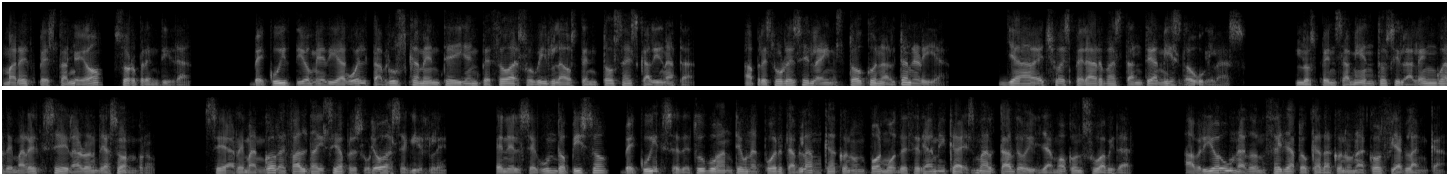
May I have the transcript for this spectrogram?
Maret pestañeó, sorprendida. Beckwith dio media vuelta bruscamente y empezó a subir la ostentosa escalinata. Apresúrese, la instó con altanería. Ya ha hecho esperar bastante a Miss Douglas. Los pensamientos y la lengua de Maret se helaron de asombro. Se arremangó la falda y se apresuró a seguirle. En el segundo piso, Beckwith se detuvo ante una puerta blanca con un pomo de cerámica esmaltado y llamó con suavidad. Abrió una doncella tocada con una cofia blanca.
